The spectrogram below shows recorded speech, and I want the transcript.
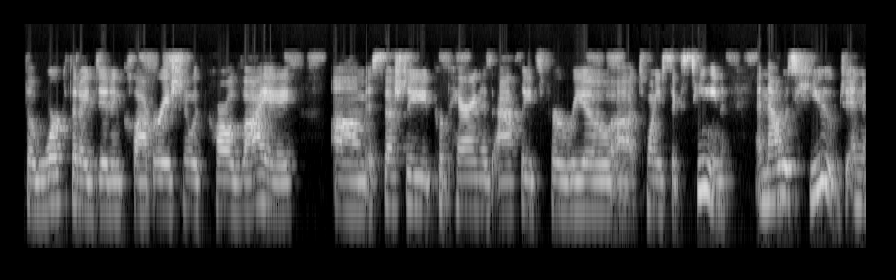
the work that I did in collaboration with Carl Valle, um, especially preparing his athletes for Rio uh, 2016. And that was huge. And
